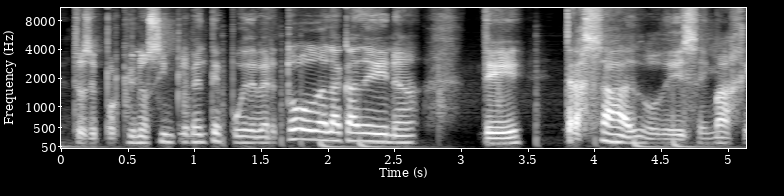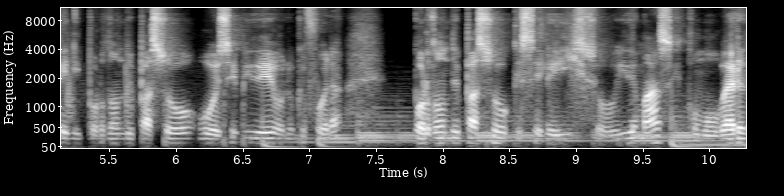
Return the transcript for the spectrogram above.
Entonces, porque uno simplemente puede ver toda la cadena de trazado de esa imagen y por dónde pasó, o ese video, lo que fuera, por dónde pasó, qué se le hizo y demás, es como ver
